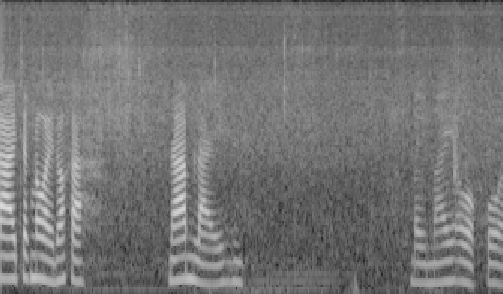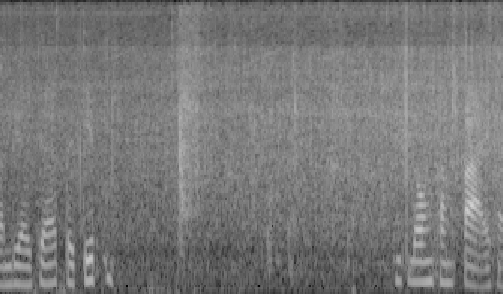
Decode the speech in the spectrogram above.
ลายจักหน่อยเนาะค่ะ น้ำไหล ใบไม้ออกก่อนเดี๋ยวจะไปติดติดล่องทางปลายค่ะ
